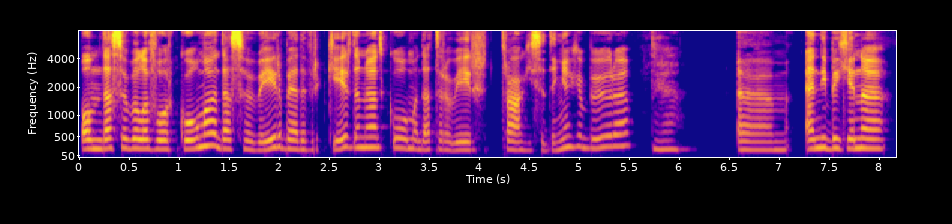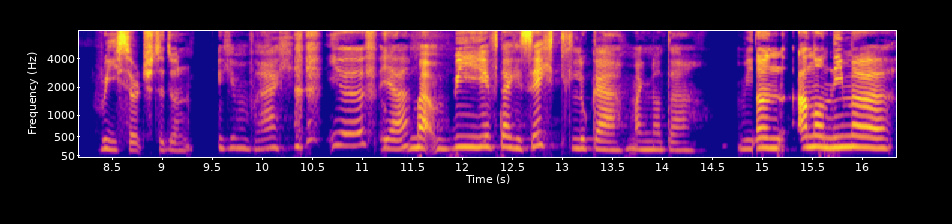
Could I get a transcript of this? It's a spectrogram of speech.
Omdat ze willen voorkomen dat ze weer bij de verkeerden uitkomen, dat er weer tragische dingen gebeuren. Ja. Ehm, en die beginnen research te doen. Ik heb een vraag. Juf, ja. Maar wie heeft dat gezegd, Luca Magnotta? Wie? Een anonieme,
